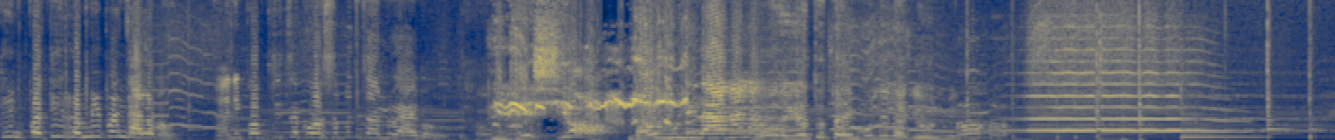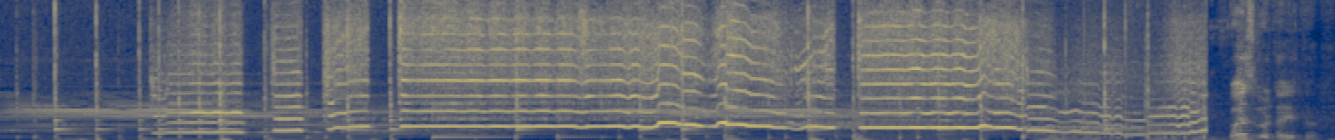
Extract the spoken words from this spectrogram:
तीन पती रम्मी पण झालं भाऊ. आणि पबजीचा कोर्स पण चालू आहे भाऊ. भाऊ मुलीला आणा ना. बरं येतो ताई मुलीला घेऊन मी. हो हो. बस बेटा इथं.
